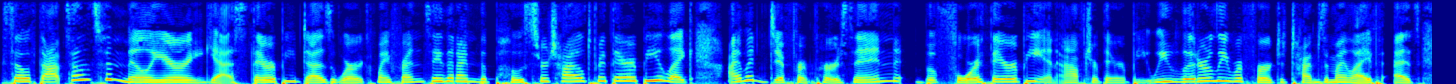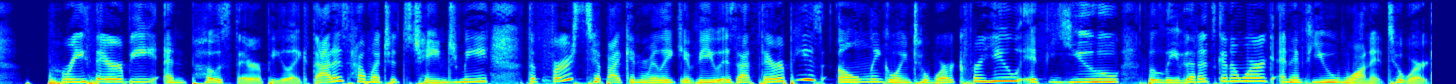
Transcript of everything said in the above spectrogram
So if that sounds familiar, yes, therapy does work. My friends say that I'm the poster child for therapy. Like I'm a different person before therapy and and after therapy. We literally refer to times in my life as pre therapy and post therapy. Like that is how much it's changed me. The first tip I can really give you is that therapy is only going to work for you if you believe that it's going to work and if you want it to work.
